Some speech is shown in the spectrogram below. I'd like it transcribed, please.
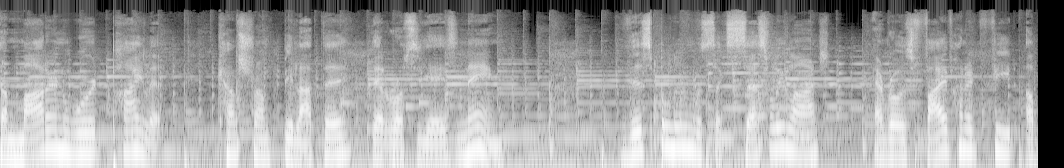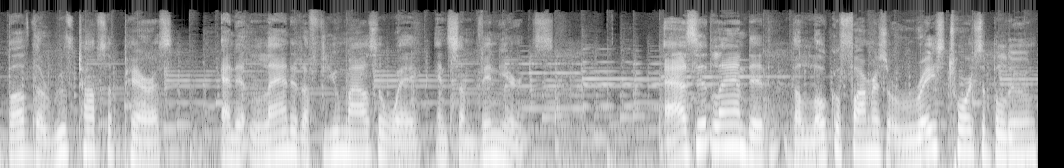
The modern word pilot comes from Pilatre de Rozier's name. This balloon was successfully launched and rose 500 feet above the rooftops of Paris, and it landed a few miles away in some vineyards. As it landed, the local farmers raced towards the balloon,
